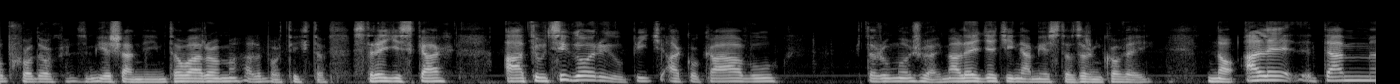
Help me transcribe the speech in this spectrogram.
obchodoch s miešaným tovarom alebo v týchto strediskách a tú cigóriu piť ako kávu ktorú môžu aj malé deti na miesto zrnkovej. No, ale tam e,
